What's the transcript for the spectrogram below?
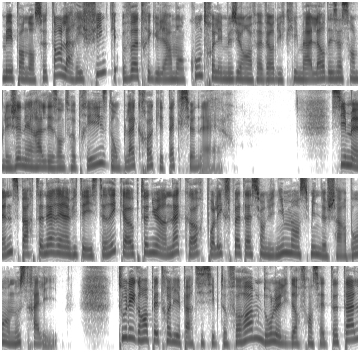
Mais pendant ce temps, Larry Fink vote régulièrement contre les mesures en faveur du climat lors des assemblées générales des entreprises dont BlackRock est actionnaire. Siemens, partenaire et invité historique, a obtenu un accord pour l'exploitation d'une immense mine de charbon en Australie. Tous les grands pétroliers participent au forum, dont le leader français Total,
